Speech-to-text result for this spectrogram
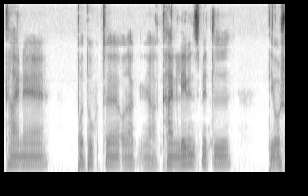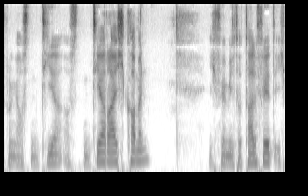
keine Produkte oder ja, keine Lebensmittel, die ursprünglich aus dem Tier, aus dem Tierreich kommen. Ich fühle mich total fit. Ich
